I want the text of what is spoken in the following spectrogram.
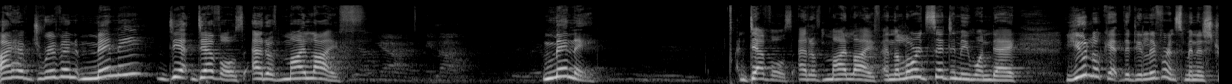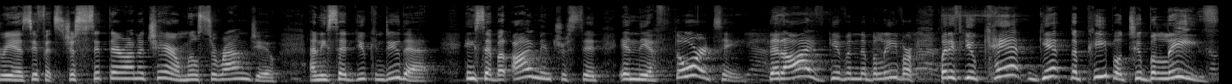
I have driven many de- devils out of my life. Many devils out of my life. And the Lord said to me one day, You look at the deliverance ministry as if it's just sit there on a chair and we'll surround you. And He said, You can do that. He said, But I'm interested in the authority yes. that I've given the believer. Yes. But if you can't get the people to believe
